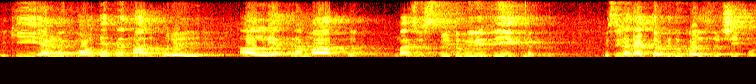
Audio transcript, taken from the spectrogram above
e que é muito mal interpretado por aí. A letra mata, mas o Espírito vivifica. Você já deve ter ouvido coisas do tipo:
